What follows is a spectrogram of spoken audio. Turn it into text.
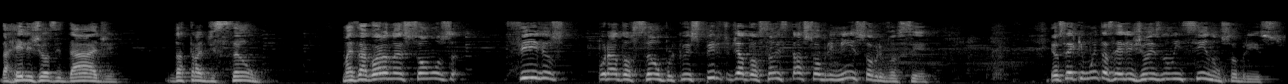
da religiosidade, da tradição, mas agora nós somos filhos por adoção, porque o espírito de adoção está sobre mim e sobre você. Eu sei que muitas religiões não ensinam sobre isso.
